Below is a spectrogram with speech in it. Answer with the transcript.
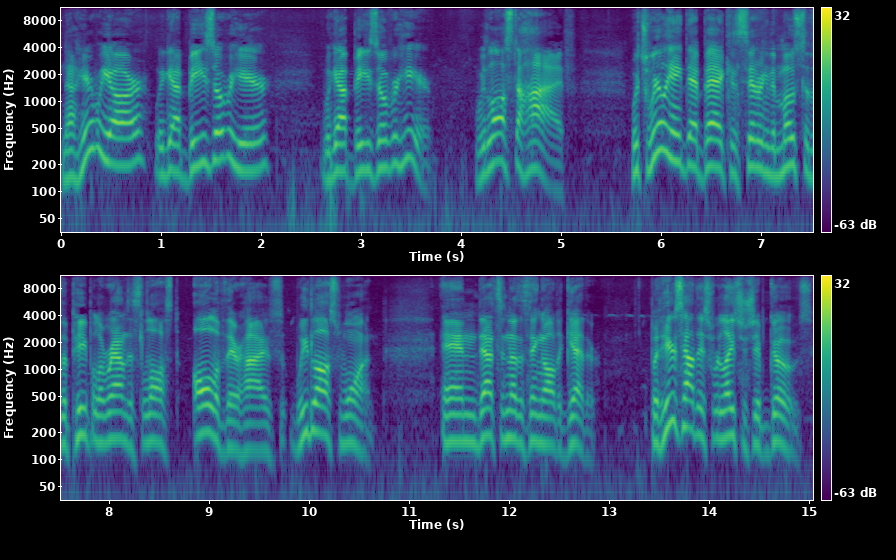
Now here we are. We got bees over here. We got bees over here. We lost a hive, which really ain't that bad considering that most of the people around us lost all of their hives. We lost one, and that's another thing altogether. But here's how this relationship goes.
